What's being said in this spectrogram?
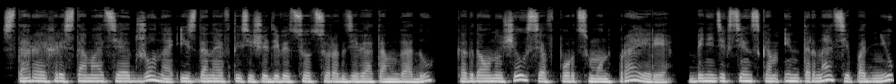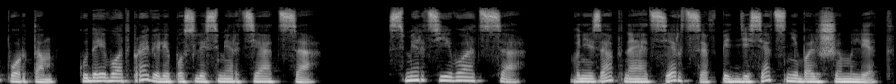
«Старая хрестоматия Джона», изданная в 1949 году, когда он учился в Портсмунд-Прайере, бенедиктинском интернате под Ньюпортом, куда его отправили после смерти отца. Смерть его отца. Внезапная от сердца в 50 с небольшим лет.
